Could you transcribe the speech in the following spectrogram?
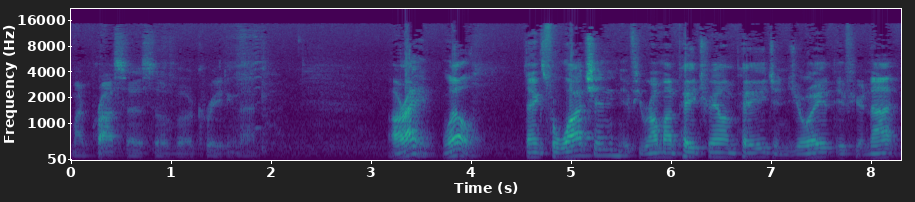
my process of uh, creating that. All right, well, thanks for watching. If you're on my Patreon page, enjoy it. If you're not,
